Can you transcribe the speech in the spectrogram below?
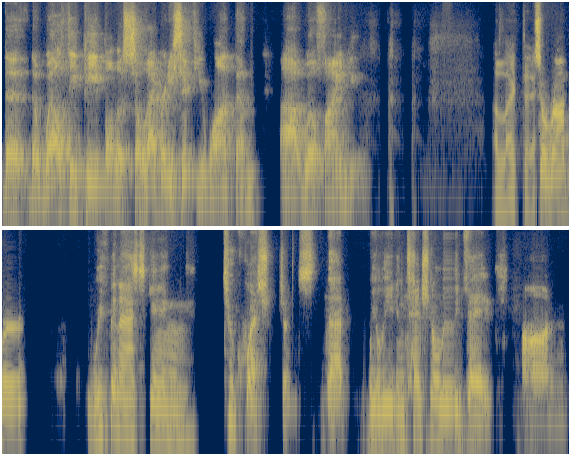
the the wealthy people, the celebrities, if you want them, uh, will find you. I like that. So, Robert, we've been asking two questions that we leave intentionally vague on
